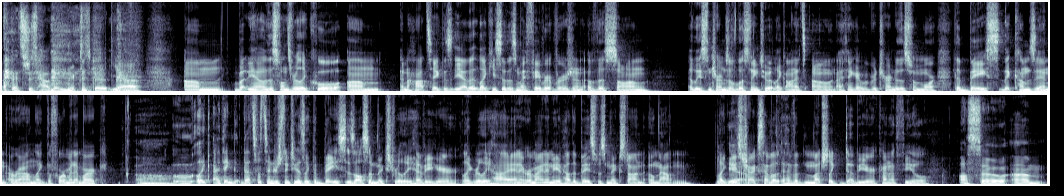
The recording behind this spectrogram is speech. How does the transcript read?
think that's just how they mixed it. yeah. Um, but you know, this one's really cool. Um, and hot take, this yeah, th- like you said, this is my favorite version of this song. At least in terms of listening to it like on its own, I think I would return to this one more. The bass that comes in around like the four minute mark. Oh, like I think that's what's interesting too. Is like the bass is also mixed really heavy here, like really high, and it reminded me of how the bass was mixed on O Mountain. Like these tracks have a have a much like dubbier kind of feel. Also, um,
